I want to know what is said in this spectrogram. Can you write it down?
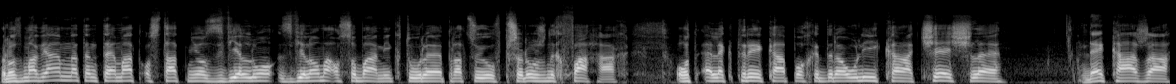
Rozmawiałem na ten temat ostatnio z, wielu, z wieloma osobami, które pracują w przeróżnych fachach. Od elektryka po hydraulika, cieśle, dekarza.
